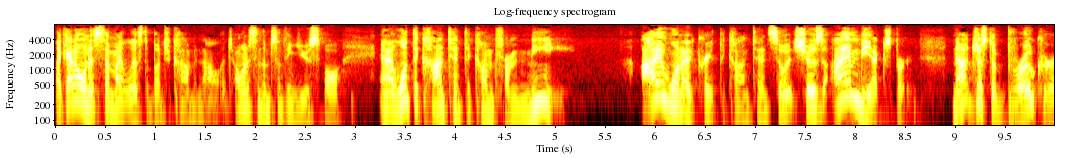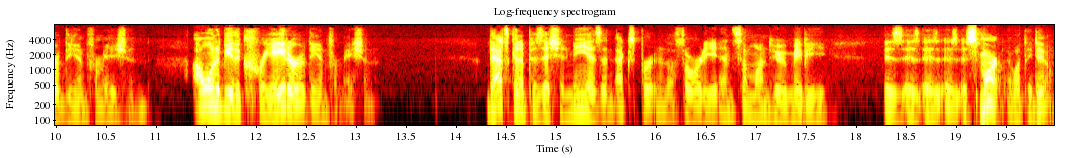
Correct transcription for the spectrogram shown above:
Like I don't want to send my list a bunch of common knowledge. I want to send them something useful, and I want the content to come from me. I want to create the content so it shows I'm the expert, not just a broker of the information. I want to be the creator of the information. That's going to position me as an expert and authority and someone who maybe is is, is, is smart at what they do.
